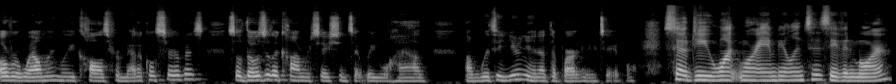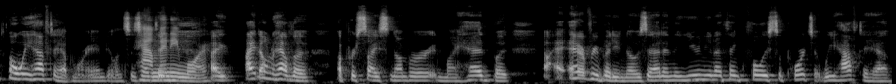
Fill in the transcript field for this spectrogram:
overwhelmingly calls for medical service. So those are the conversations that we will have um, with the union at the bargaining table. So, do you want more ambulances, even more? Oh, we have to have more ambulances. How many more? I, I don't have a, a precise number in my head, but I, everybody knows that. And the union, I think, fully supports it. We have to have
